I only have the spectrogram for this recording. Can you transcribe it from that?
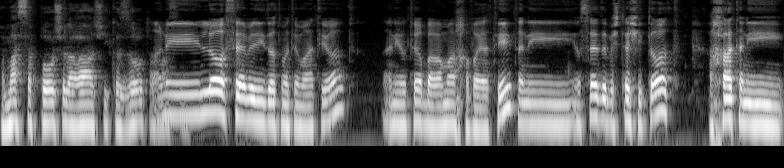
המסה פה של הרעש היא כזאת? אני לא עושה מדידות מתמטיות, אני יותר ברמה החווייתית, אני עושה את זה בשתי שיטות. אחת, אני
